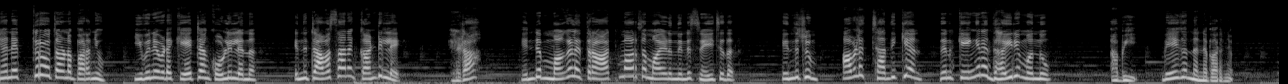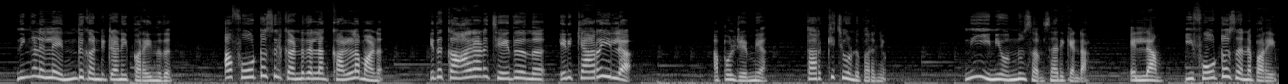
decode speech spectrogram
ഞാൻ എത്രയോ തവണ പറഞ്ഞു ഇവനിവിടെ കേറ്റാൻ കൊള്ളില്ലെന്ന്. എന്നിട്ട് അവസാനം കണ്ടില്ലേ? എടാ എന്റെ മകൾ എത്ര ആത്മാർത്ഥമായിരുന്നു നിന്നെ സ്നേഹിച്ചത്. എന്നിട്ടും അവളെ ചതിക്കാൻ നിനക്ക് എങ്ങനെ ധൈര്യം വന്നു? അബി വേഗം തന്നെ പറഞ്ഞു നിങ്ങളെല്ലാം എന്ത് കണ്ടിട്ടാണ് ഈ പറയുന്നത്? ആ ഫോട്ടോസിൽ കണ്ടതെല്ലാം കള്ളമാണ്. ഇതൊക്കെ ആരാണ് ചെയ്തതെന്ന് എനിക്കറിയില്ല. അപ്പോൾ രമ്യ തർക്കിച്ചുകൊണ്ട് പറഞ്ഞു നീ ഇനി ഒന്നും സംസാരിക്കണ്ട. എല്ലാം ഈ ഫോട്ടോസ് തന്നെ പറയും.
